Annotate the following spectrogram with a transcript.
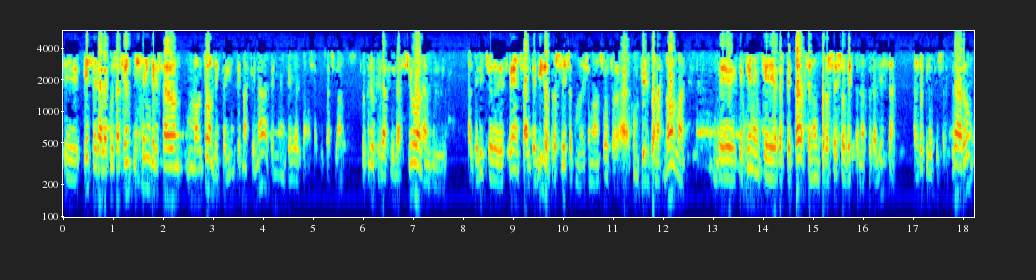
eh, esa era la acusación, y se ingresaron un montón de expedientes, más que nada tenían que ver con esa acusación. Yo creo que la relación al al derecho de defensa, al debido proceso, como decimos nosotros, a cumplir con las normas de, que tienen que respetarse en un proceso de esta naturaleza, yo creo que eso es claro,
